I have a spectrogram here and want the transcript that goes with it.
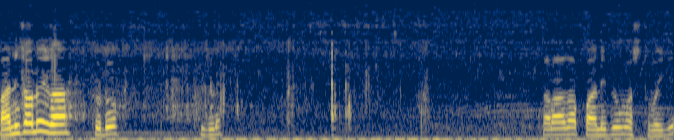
पाणी चालू आहे का छोटो? तिकडे चला आता पाणी पिऊ मस्त पैकी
